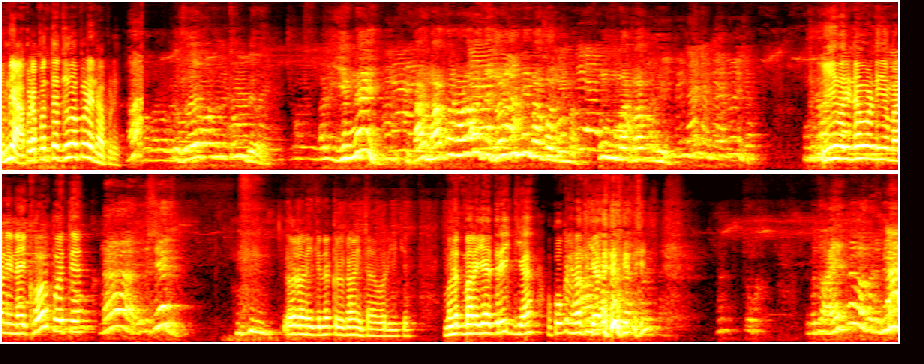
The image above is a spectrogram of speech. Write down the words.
એમને આપણા પંતા જોવા પડે ને આપણે. એમ નહીં. તાર વાળો હોય તો જોઈ નહીં માગવાનું એમાં. હું હું માર માગું ઈ. વળી નવો નિયમ માની નાખ્યો પોતે. ના એ તો છે જ. અરણી કે નકર ઘાણી થાય કે. મને તો મારા યાદ રહી ગયા કોકને નથી યાદ બધું આય જ ના માગવાનું ના,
